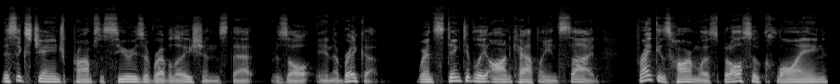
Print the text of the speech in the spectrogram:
This exchange prompts a series of revelations that result in a breakup. We're instinctively on Kathleen's side. Frank is harmless, but also cloying,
